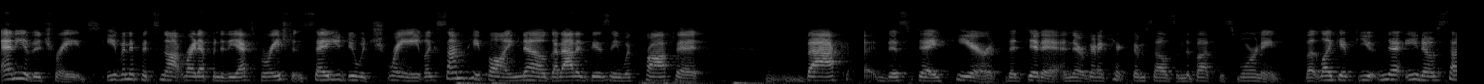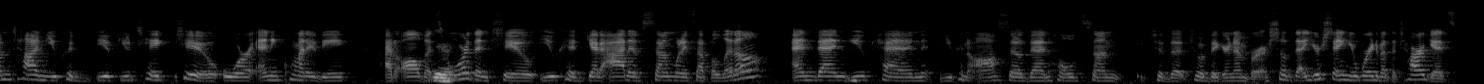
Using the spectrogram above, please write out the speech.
any of the trades, even if it's not right up into the expiration, say you do a trade, like some people I know got out of Disney with profit back this day here that did it and they're going to kick themselves in the butt this morning. But like if you you know sometime you could if you take two or any quantity at all that's Yeah. more than two, you could get out of some when it's up a little and then you can you can also then hold some to the to a bigger number. So that you're saying you're worried about the targets.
